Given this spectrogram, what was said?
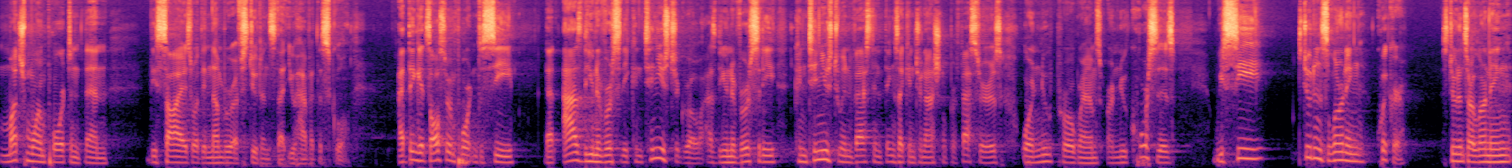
much more important than the size or the number of students that you have at the school. I think it's also important to see that as the university continues to grow, as the university continues to invest in things like international professors or new programs or new courses, we see students learning quicker. Students are learning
